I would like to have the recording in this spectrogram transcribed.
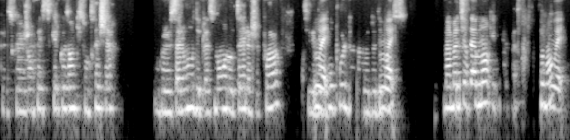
parce que j'en fais quelques-uns qui sont très chers. Donc le salon, le déplacement, l'hôtel à chaque fois, c'est des ouais. gros pôles de, de dépenses. Ouais. Ma matière notamment, première, comment? Ouais.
